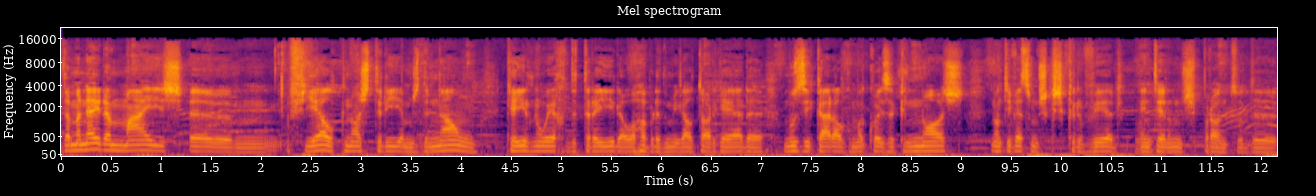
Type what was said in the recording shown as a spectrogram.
da maneira mais hum, fiel que nós teríamos de não cair no erro de trair a obra de Miguel Torga era musicar alguma coisa que nós não tivéssemos que escrever em termos, pronto, de,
